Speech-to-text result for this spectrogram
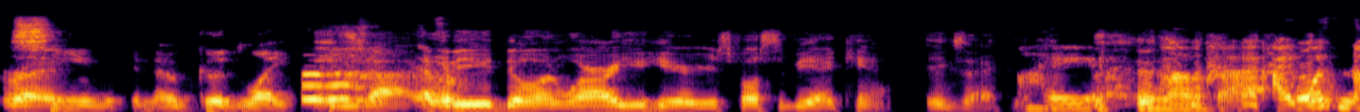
right. seen in a good light. It's not. ever. What are you doing? Why are you here? You're supposed to be at camp. Exactly. I love that. I wasn't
